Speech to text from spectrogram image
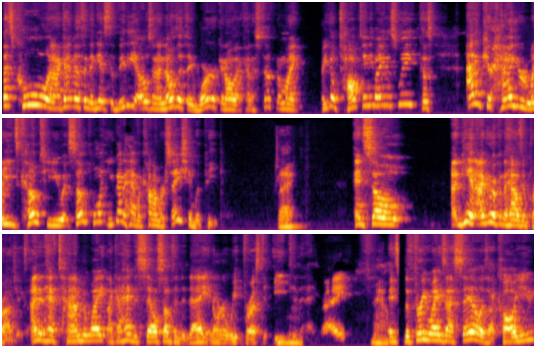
that's cool. And I got nothing against the videos and I know that they work and all that kind of stuff. And I'm like, are you going to talk to anybody this week? Because I don't care how your leads come to you. At some point, you got to have a conversation with people. Right. And so, again, I grew up in the housing projects. I didn't have time to wait. Like I had to sell something today in order for us to eat mm-hmm. today. Right. Yeah. It's the three ways I sell is I call you,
